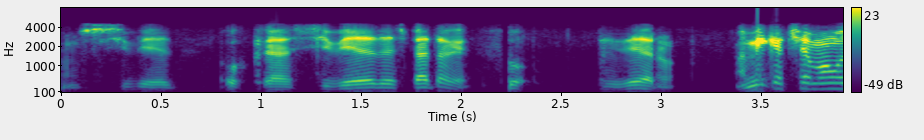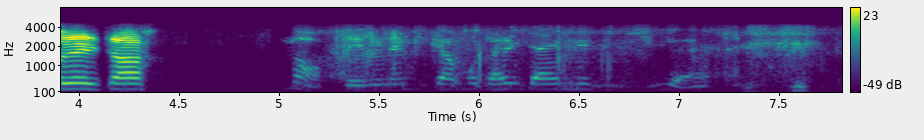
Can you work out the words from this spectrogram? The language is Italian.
non si vede. Ok, si vede, aspetta che... Oh, è vero. Ma mica c'è una modalità? No, se non è mica modalità MVG, eh.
